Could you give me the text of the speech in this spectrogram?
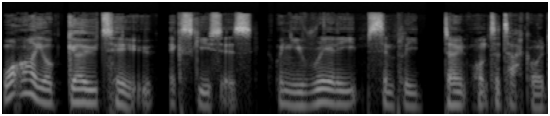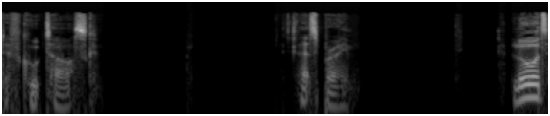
What are your go to excuses when you really simply don't want to tackle a difficult task. Let's pray. Lord,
